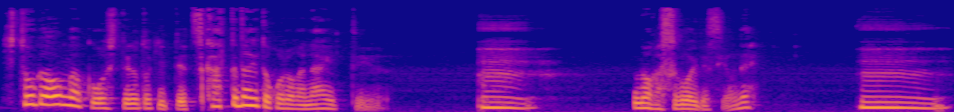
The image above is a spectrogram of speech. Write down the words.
人が音楽をしてる時って使ってないところがないっていう。うん。のがすごいですよね。うん。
